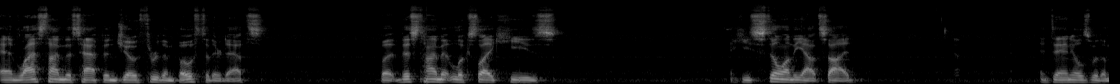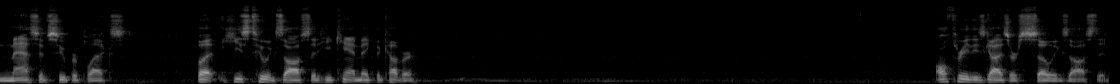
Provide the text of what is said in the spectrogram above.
And last time this happened, Joe threw them both to their deaths. But this time it looks like he's he's still on the outside. And Daniels with a massive superplex, but he's too exhausted. He can't make the cover. All three of these guys are so exhausted.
